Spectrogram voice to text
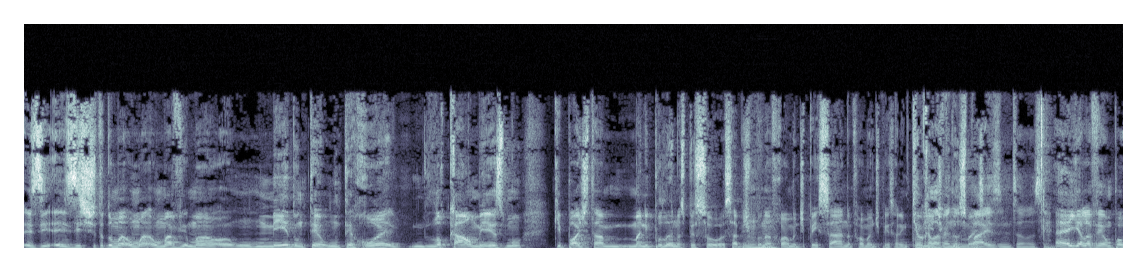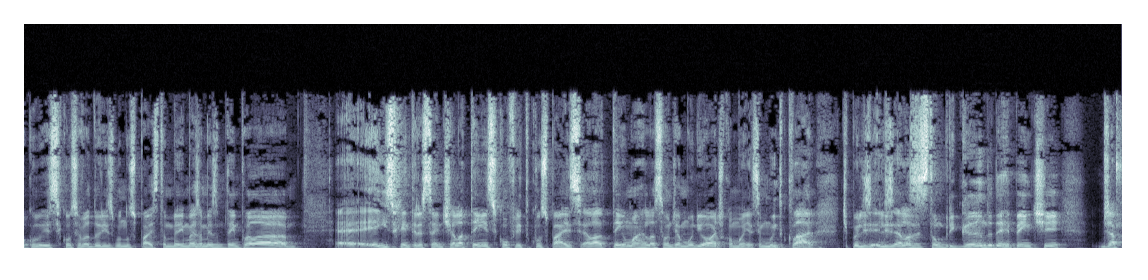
existe todo uma, uma, uma, uma, um medo, um, ter, um terror local mesmo que pode estar tá manipulando as pessoas, sabe? Tipo, uhum. na forma de pensar, na forma de pensar em Que é o que ela vê nos mais. pais, então, assim. É, e ela vê um pouco esse conservadorismo nos pais também, mas ao mesmo tempo ela... É, é isso que é interessante, ela tem esse conflito com os pais, ela tem uma relação de amor e ódio com a mãe, assim, muito claro. Tipo, eles, eles, elas estão brigando, de repente já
